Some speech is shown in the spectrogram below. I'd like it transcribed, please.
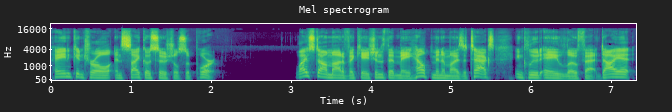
pain control, and psychosocial support. Lifestyle modifications that may help minimize attacks include a low fat diet.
